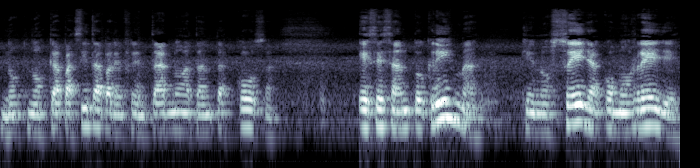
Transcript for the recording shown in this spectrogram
nos, nos capacita para enfrentarnos a tantas cosas. Ese santo crisma que nos sella como reyes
